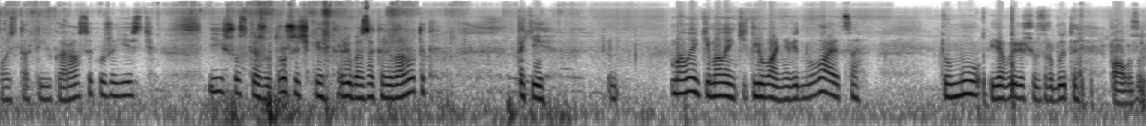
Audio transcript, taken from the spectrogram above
Ось такий карасик уже є. І що скажу, трошечки риба закрила ротик. Такі маленькі-маленькі клювання відбуваються. Тому я вирішив зробити паузу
